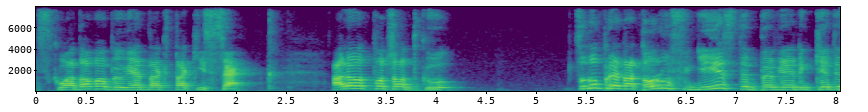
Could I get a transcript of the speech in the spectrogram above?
składowo był jednak taki se. Ale od początku co do Predatorów, nie jestem pewien, kiedy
